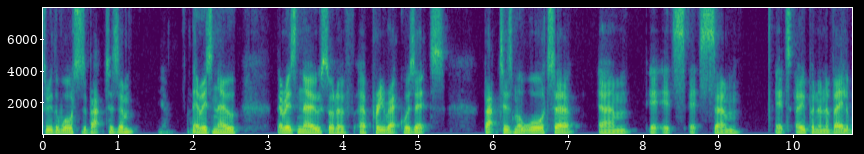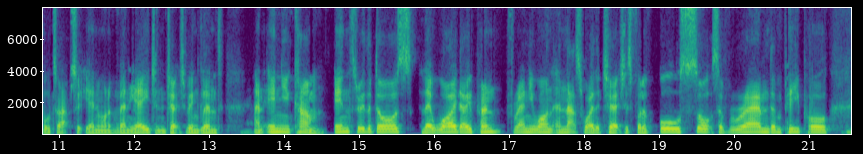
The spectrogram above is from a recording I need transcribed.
through the waters of baptism. Yeah. There is no there is no sort of uh, prerequisites. Baptismal water um, it, it's it's um, it's open and available to absolutely anyone of any age in the Church of England. And in you come, in through the doors. They're wide open for anyone. And that's why the church is full of all sorts of random people mm-hmm.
